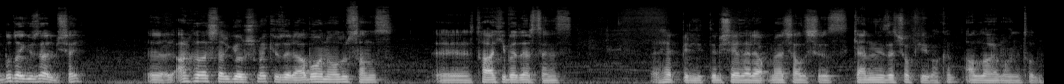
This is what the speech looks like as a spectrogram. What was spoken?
Bu da güzel bir şey. Arkadaşlar görüşmek üzere. Abone olursanız, e, takip ederseniz hep birlikte bir şeyler yapmaya çalışırız. Kendinize çok iyi bakın. Allah'a emanet olun.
